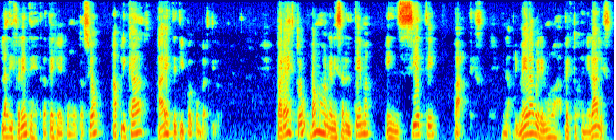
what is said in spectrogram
las diferentes estrategias de conmutación aplicadas a este tipo de convertidor. Para esto vamos a organizar el tema en siete partes. En la primera veremos los aspectos generales.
